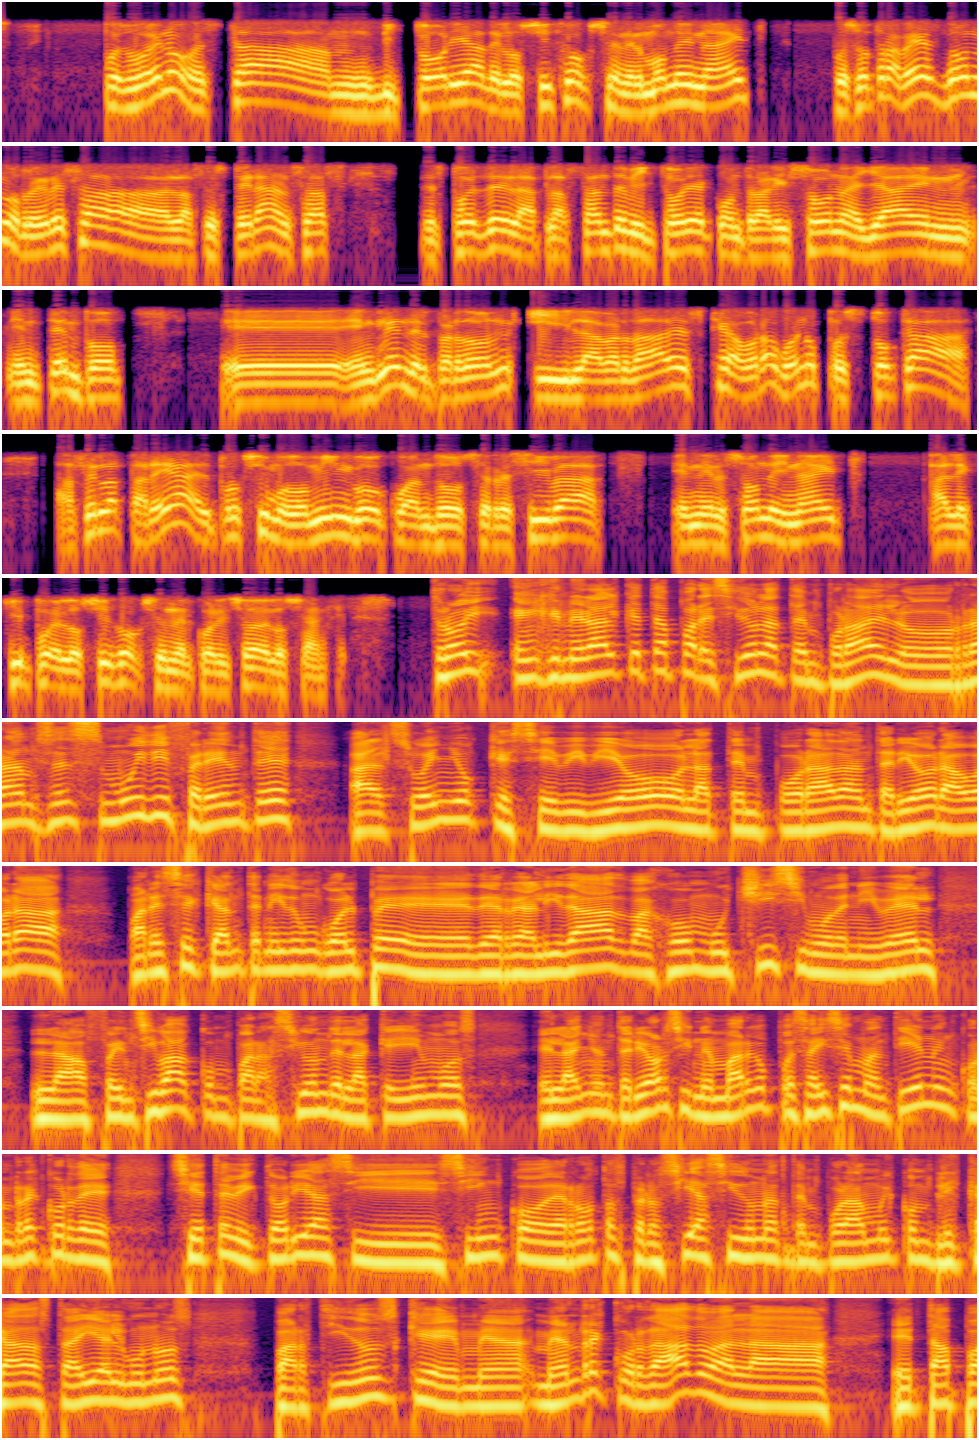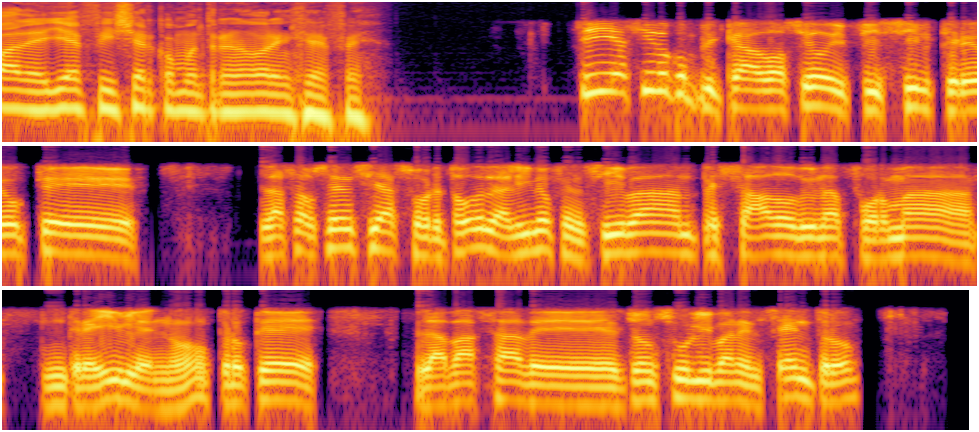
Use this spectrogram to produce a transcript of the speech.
pues bueno, esta um, victoria de los Seahawks en el Monday Night, pues otra vez, ¿no? Nos regresa las esperanzas después de la aplastante victoria contra Arizona ya en, en Tempo, eh, en Glendale, perdón, y la verdad es que ahora, bueno, pues toca hacer la tarea el próximo domingo cuando se reciba en el Sunday Night al equipo de los Seahawks en el Coliseo de Los Ángeles. Troy, en general, ¿qué te ha parecido la temporada de los Rams? Es muy diferente al sueño que se vivió la temporada anterior. Ahora parece que han tenido un golpe de realidad, bajó muchísimo de nivel la ofensiva a comparación de la que vimos el año anterior. Sin embargo, pues ahí se mantienen con récord de siete victorias y cinco derrotas, pero sí ha sido una temporada muy complicada. Hasta ahí algunos partidos que me, ha, me han recordado a la etapa de Jeff Fisher como entrenador en jefe. Sí, ha sido complicado, ha sido difícil. Creo que las ausencias, sobre todo de la línea ofensiva, han pesado de una forma increíble, ¿no? Creo que la baja de John Sullivan en el centro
